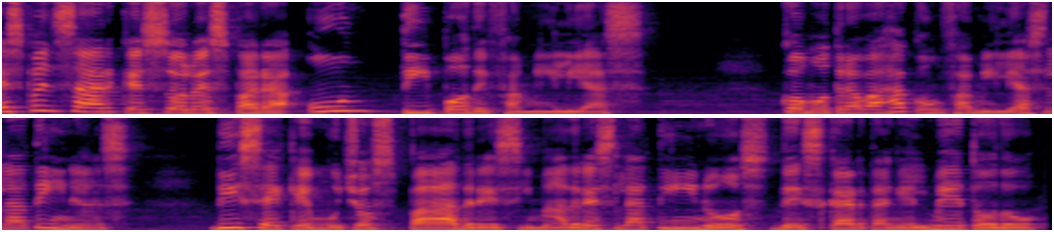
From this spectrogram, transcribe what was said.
es pensar que solo es para un tipo de familias como trabaja con familias latinas, dice que muchos padres y madres latinos descartan el método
